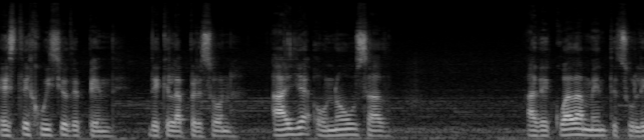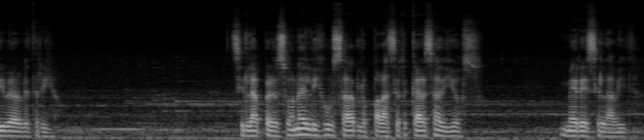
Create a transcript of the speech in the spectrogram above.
Este juicio depende de que la persona haya o no usado adecuadamente su libre albedrío. Si la persona elige usarlo para acercarse a Dios, merece la vida.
